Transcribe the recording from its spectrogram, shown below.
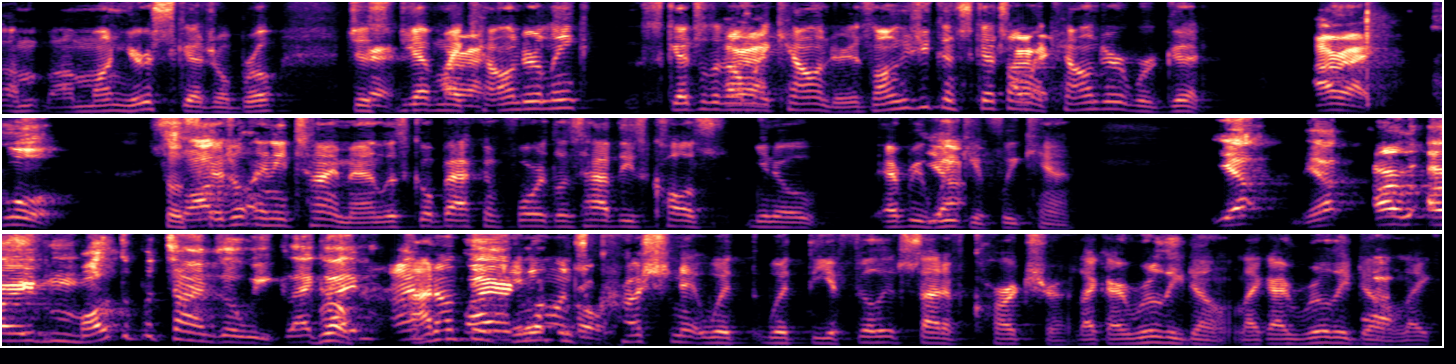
I'm, I'm on your schedule, bro. Just Okay, you have my alright. calendar link? Schedule it on my calendar. As long as you can schedule on my calendar, we're good. All right, cool. So, So I'll schedule anytime, man. Let's go back and forth. Let's have these calls, you know, every Yeah. week if we can. Yep, yep. Or, or even multiple times a week. Like Bro, I'm, I'm I don't fired think anyone's bro. crushing it with with the affiliate side of Kartra. Like I really don't. Like I really don't. Like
